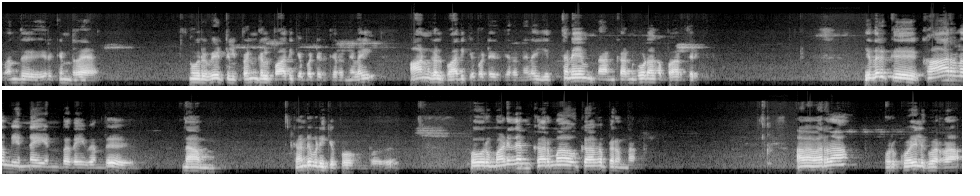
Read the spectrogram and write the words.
வந்து இருக்கின்ற ஒரு வீட்டில் பெண்கள் பாதிக்கப்பட்டிருக்கிற நிலை. ஆண்கள் பாதிக்கப்பட்டிருக்கிற நிலை இத்தனையும் நான் கண்கூடாக பார்த்திருக்கிறேன். இதற்கு காரணம் என்ன என்பதை வந்து நாம் கண்டுபிடிக்க போகும்போது இப்போ ஒரு மனிதன் கர்மாவுக்காக பிறந்தான். அவன் வர்றான் ஒரு கோயிலுக்கு வர்றான்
